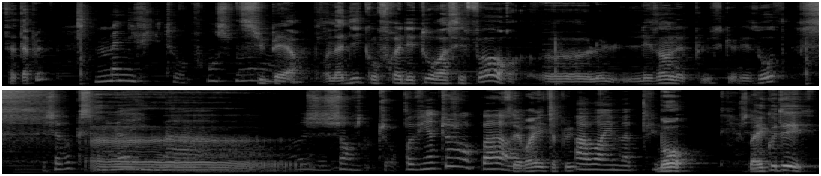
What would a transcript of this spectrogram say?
Ça t'a plu? Magnifique tour, franchement. Super. On a dit qu'on ferait des tours assez forts, euh, le- les uns les plus que les autres. J'avoue que celui-là, Euh, il m'a... J'en reviens toujours pas. C'est vrai, il t'a plu Ah ouais, il m'a plu. Bon, bah écoutez,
